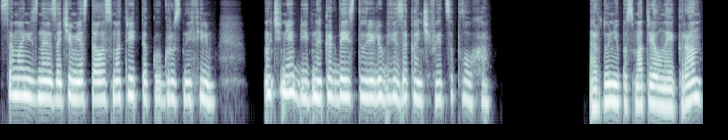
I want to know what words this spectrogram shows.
Сама не знаю, зачем я стала смотреть такой грустный фильм. Очень обидно, когда история любви заканчивается плохо». Ардуни посмотрел на экран,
